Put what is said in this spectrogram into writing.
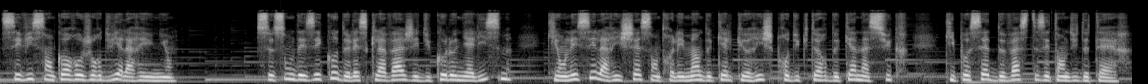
sévissent encore aujourd'hui à La Réunion. Ce sont des échos de l'esclavage et du colonialisme qui ont laissé la richesse entre les mains de quelques riches producteurs de canne à sucre qui possèdent de vastes étendues de terre.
